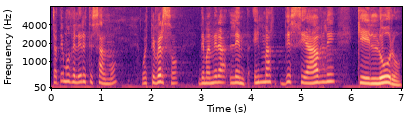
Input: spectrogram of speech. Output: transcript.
Tratemos de leer este salmo o este verso de manera lenta. Es más deseable que el oro,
